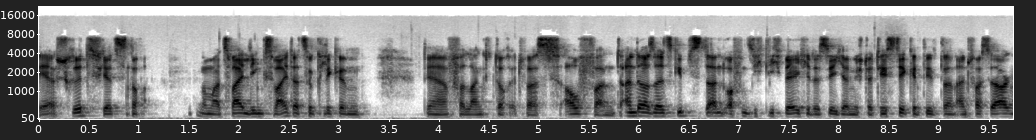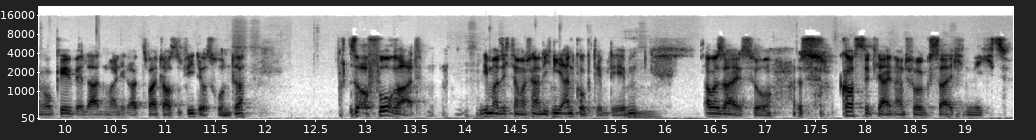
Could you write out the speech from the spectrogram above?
Der Schritt, jetzt noch, noch mal zwei Links weiter zu klicken, der verlangt doch etwas Aufwand. Andererseits gibt es dann offensichtlich welche, das sehe ich an den Statistiken, die dann einfach sagen, okay, wir laden mal gerade 2000 Videos runter. So auf Vorrat, die man sich dann wahrscheinlich nie anguckt im Leben. Aber sei es so. Es kostet ja in Anführungszeichen nichts.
